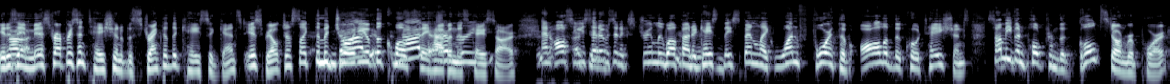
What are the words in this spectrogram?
It is Uh, a misrepresentation of the strength of the case against Israel, just like the majority Not- of the quotes they have in this case are. And also, you said it was an extremely well founded case. They spend like one fourth of all of the quotations, some even pulled from the Goldstone report,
